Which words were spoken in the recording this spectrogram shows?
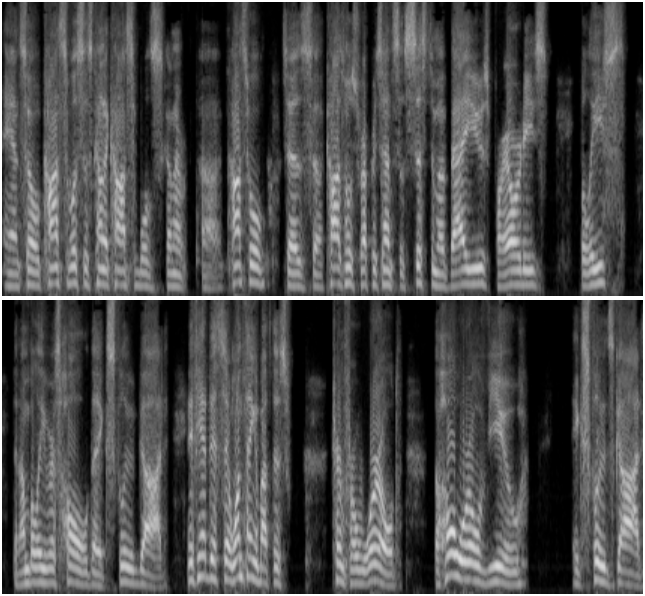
And so Constable is kind of Constable's kind of uh, Constable says uh, Cosmos represents a system of values, priorities, beliefs that unbelievers hold that exclude God. And if you had to say one thing about this term for world, the whole world view excludes God.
